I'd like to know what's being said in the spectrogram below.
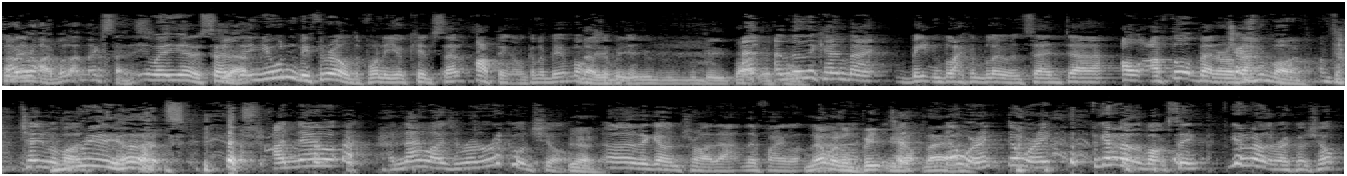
you Oh know. right, well that makes sense. Well, yeah, so Yeah. you wouldn't be thrilled if one of your kids said, "I think I'm going to be a boxer." No, you'd be, you? would be right. and, and then they came back, beaten black and blue, and said, uh, "Oh, I've thought better Changed about. my mind. I've changed my mind. really hurts. I now, I now like to run a record shop. Yeah. Oh, they go and try that, and they fail at No that. one will beat me up there. Don't worry, don't worry. Forget about the boxing. Forget about the record shop.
